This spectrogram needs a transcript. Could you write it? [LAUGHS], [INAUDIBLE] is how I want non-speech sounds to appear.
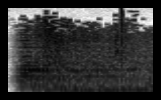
America.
